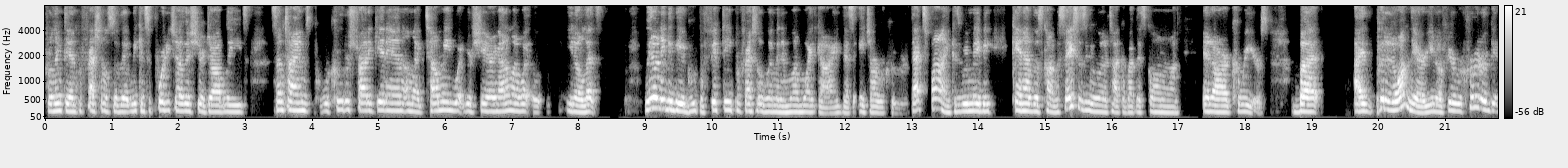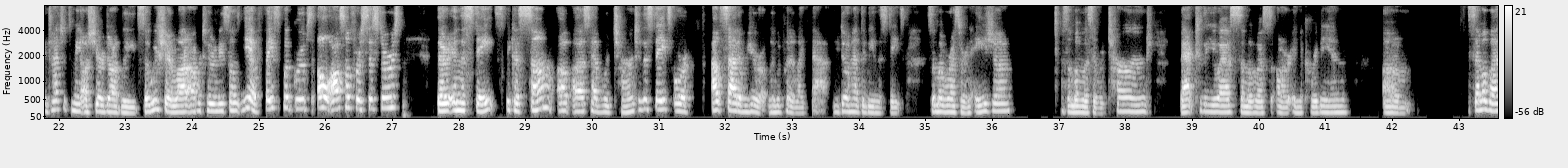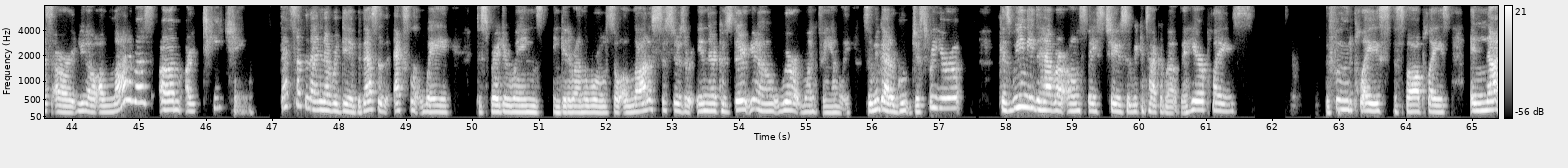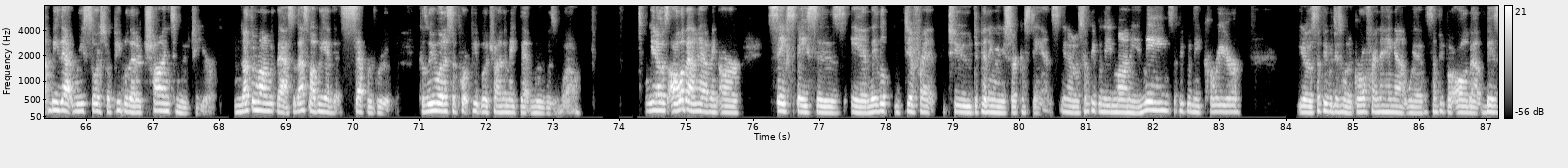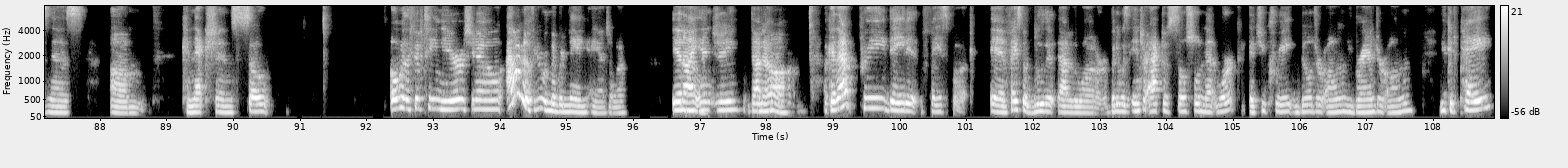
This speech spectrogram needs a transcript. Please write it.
for LinkedIn professionals so that we can support each other, share job leads. Sometimes recruiters try to get in. I'm like, tell me what you're sharing. I don't know what, you know, let's, we don't need to be a group of 50 professional women and one white guy that's an HR recruiter. That's fine because we maybe can't have those conversations we want to talk about that's going on in our careers. But I put it on there. You know, if you're a recruiter, get in touch with me. I'll share job leads. So we've shared a lot of opportunities. So yeah, Facebook groups. Oh, also for sisters, that are in the States because some of us have returned to the States or outside of Europe. Let me put it like that. You don't have to be in the States. Some of us are in Asia. Some of us have returned back to the US. Some of us are in the Caribbean. Um, some of us are, you know, a lot of us um, are teaching. That's something I never did, but that's an excellent way to spread your wings and get around the world. So a lot of sisters are in there because they're, you know, we're one family. So we've got a group just for Europe because we need to have our own space too, so we can talk about the hair place, the food place, the spa place, and not be that resource for people that are trying to move to Europe. Nothing wrong with that. So that's why we have that separate group because we want to support people who are trying to make that move as well. You know, it's all about having our safe spaces and they look different to depending on your circumstance. You know, some people need money and me, some people need career. You know, some people just want a girlfriend to hang out with. Some people are all about business um, connections. So over the 15 years, you know, I don't know if you remember Ning, Angela. N-I-N-G dot com. Okay, that predated Facebook. And Facebook blew that out of the water, but it was interactive social network that you create and build your own, you brand your own. You could pay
